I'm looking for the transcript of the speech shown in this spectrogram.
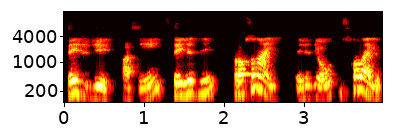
seja de pacientes, seja de profissionais, seja de outros colegas.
